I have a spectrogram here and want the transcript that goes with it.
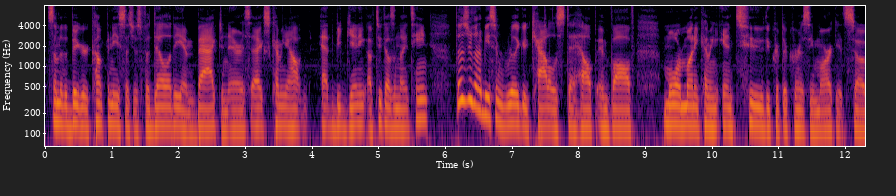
some of the bigger companies such as Fidelity and Bakkt and ErisX coming out at the beginning of 2019, those are going to be some really good catalysts to help involve more money coming into the cryptocurrency market. So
